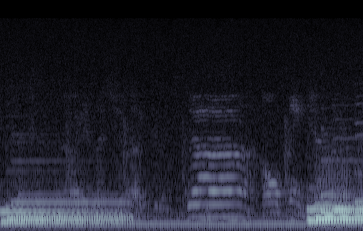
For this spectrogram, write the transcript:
No, you missed your note. The whole thing.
